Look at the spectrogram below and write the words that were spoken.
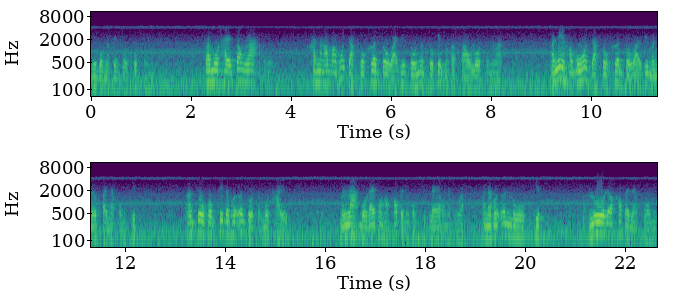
มีบนมันเป็นตัวทุกข์สมุทัยต้องละคันเอามาหู้จักตัวเคลื่อนตัวไหวที่ตัวนึกตัวคิดมันก็เสาโลดจังวะอันนี้เขาบูหู้จักตัวเคลื่อนตัวไหวที่มันเนิบไปนะผมคิด อันตัวผมคิดจะเพื่อเอื้นตัวสมุทัย มันละโบได้เพราะเขาเข้าไปในผมคิดแล้วนะคุณว่า อันนั้นเพื่อเอื้นรู้คิด รู้แล้วเข้าไปในหัวมัน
